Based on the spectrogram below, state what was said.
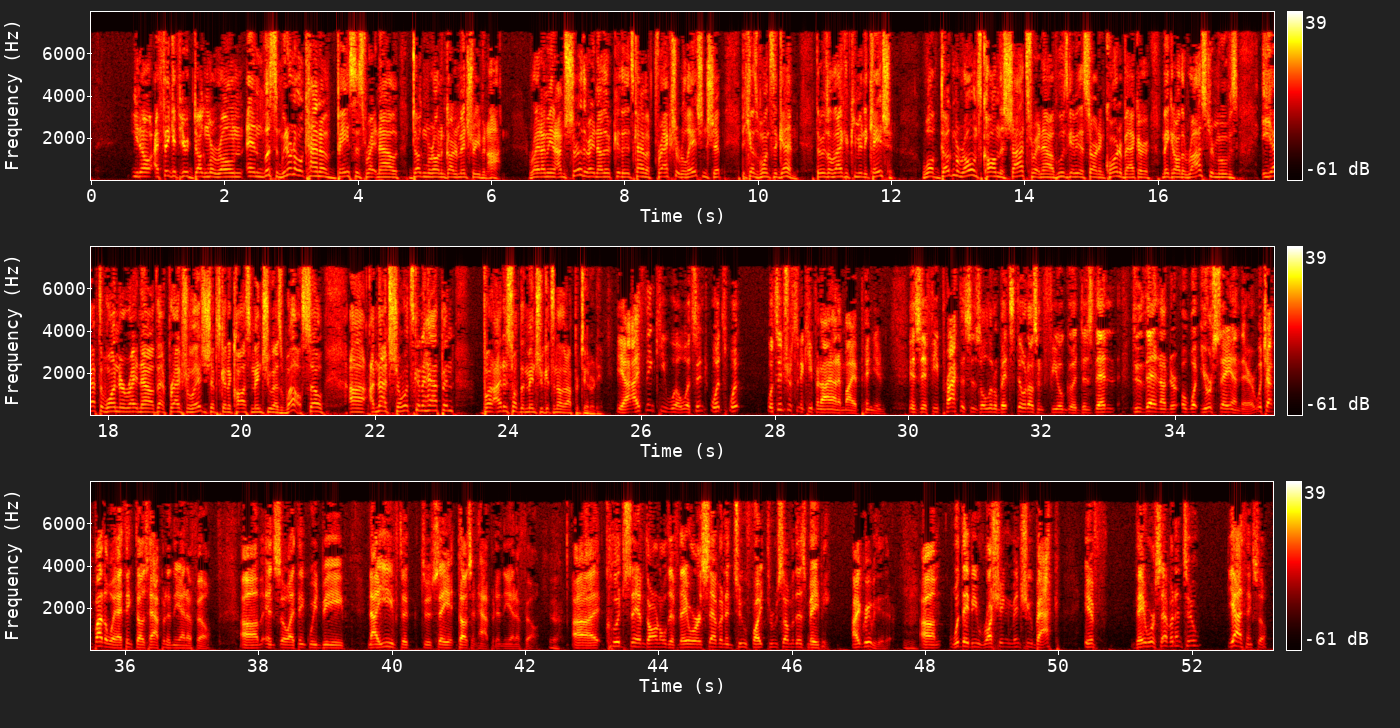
you know, I think if you're Doug Marrone, and listen, we don't know what kind of basis right now Doug Marrone and Gardner Minshew are even on. Right? I mean, I'm sure that right now it's kind of a fractured relationship because once again, there was a lack of communication. Well, if Doug Marrone's calling the shots right now of who's going to be the starting quarterback or making all the roster moves, you have to wonder right now if that fractured relationship is going to cost Minshew as well. So uh, I'm not sure what's going to happen, but I just hope that Minshew gets another opportunity. Yeah, I think he will. What's in, what's what what's interesting to keep an eye on, in my opinion, is if he practices a little bit, still doesn't feel good. Does then do then under uh, what you're saying there, which I, by the way I think does happen in the NFL, um, and so I think we'd be naive to to say it doesn't happen in the NFL. Yeah. Uh, could Sam Darnold, if they were a seven and two, fight through some of this? Maybe. I agree with you there. Um, would they be rushing Minshew back if they were seven and two? Yeah, I think so.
